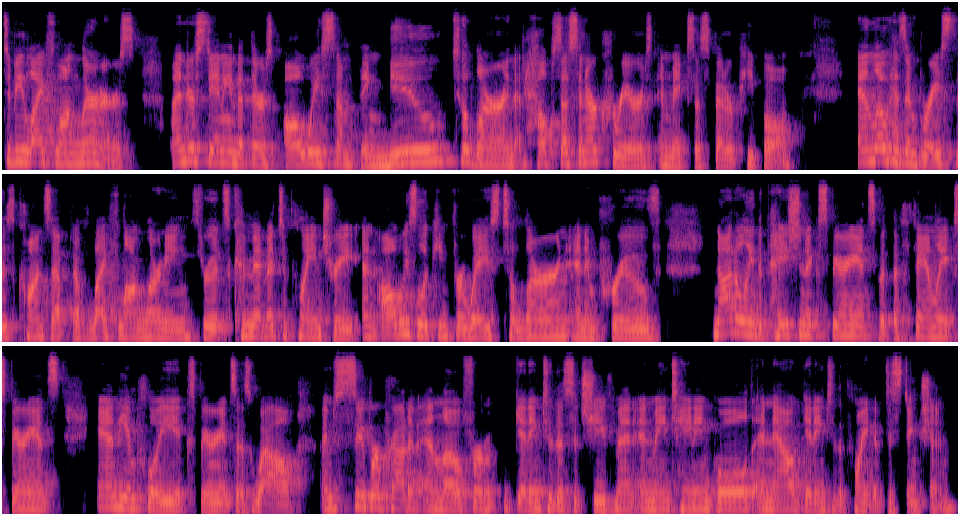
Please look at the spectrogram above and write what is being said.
to be lifelong learners, understanding that there's always something new to learn that helps us in our careers and makes us better people. Enloe has embraced this concept of lifelong learning through its commitment to Planetree and always looking for ways to learn and improve not only the patient experience, but the family experience and the employee experience as well. I'm super proud of Enloe for getting to this achievement and maintaining gold and now getting to the point of distinction.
